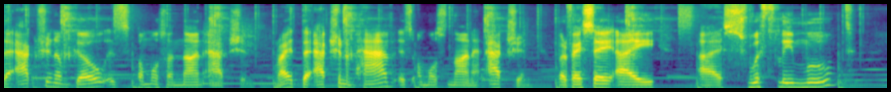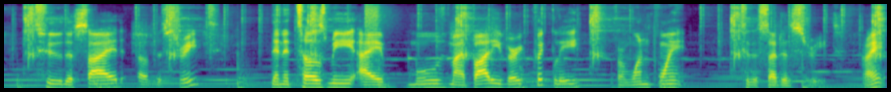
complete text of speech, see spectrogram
the action of go is almost a non-action, right? The action of have is almost non-action. But if I say I, I swiftly moved, to the side of the street, then it tells me I moved my body very quickly from one point to the side of the street, right?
